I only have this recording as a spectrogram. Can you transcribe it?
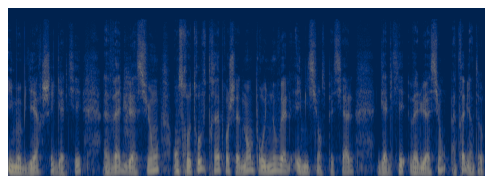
immobilières chez Galtier Valuation. On se retrouve très prochainement pour une nouvelle émission spéciale Galtier Valuation à très bientôt.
